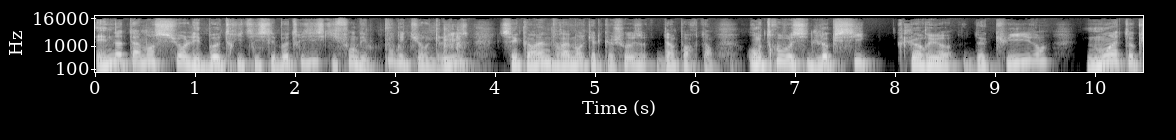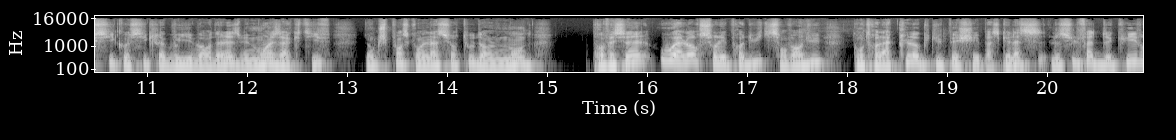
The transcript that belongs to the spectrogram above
et notamment sur les botrytis. Les botrytis qui font des pourritures grises, c'est quand même vraiment quelque chose d'important. On trouve aussi de l'oxychlorure de cuivre moins toxique aussi que la bouillie bordelaise, mais moins actif. Donc je pense qu'on l'a surtout dans le monde professionnel ou alors sur les produits qui sont vendus contre la cloque du péché. Parce que le sulfate de cuivre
